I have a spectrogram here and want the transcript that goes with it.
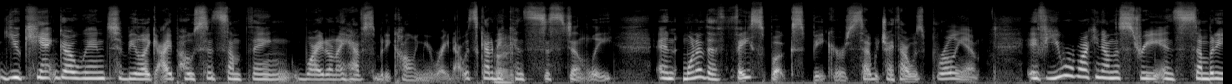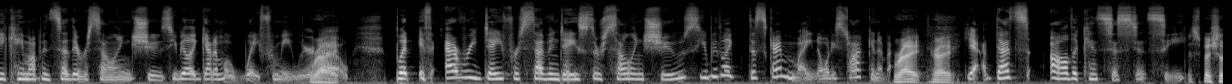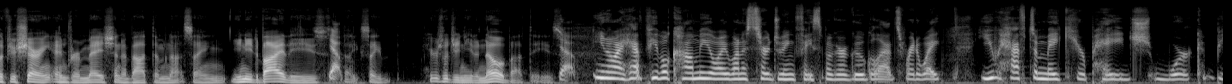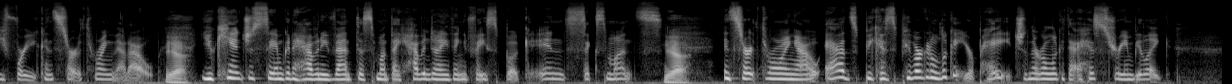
you can't go in to be like, I posted something. Why don't I have somebody calling me right now? It's got to be Right. consistently. And one of the Facebook speakers said, which I thought was brilliant if you were walking down the street and somebody came up and said they were selling shoes, you'd be like, get them away from me, weirdo. Right. But if every day for seven days they're selling shoes, you'd be like, this guy might know what he's talking about. Right, right. Yeah, that's all the consistency. Especially if you're sharing information about them, not saying you need to buy these. Yeah. Like, say, here's what you need to know about these. Yeah. You know, I have people call me, oh, I want to start doing Facebook or Google ads right away. You have to make your page work before you can start throwing that out. Yeah. You can't just say, I'm going to have an event this month. I haven't done anything in Facebook in six months Yeah. and start throwing out ads because people are going to look at your page and they're going to look at that history and be like,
